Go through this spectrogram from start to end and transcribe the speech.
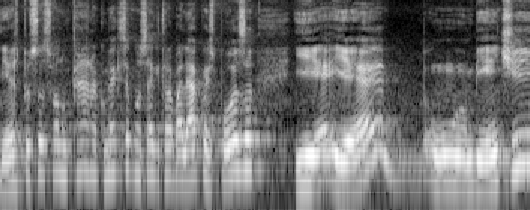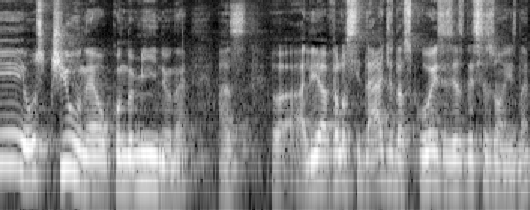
E aí as pessoas falam, cara, como é que você consegue trabalhar com a esposa? E é, e é um ambiente hostil, né? O condomínio, né? As, ali a velocidade das coisas e as decisões, né?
